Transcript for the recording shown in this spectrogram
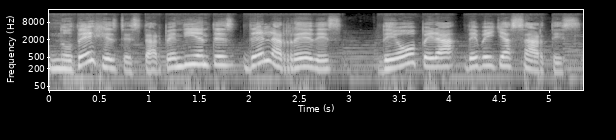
no dejes de estar pendientes de las redes de Ópera de Bellas Artes.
